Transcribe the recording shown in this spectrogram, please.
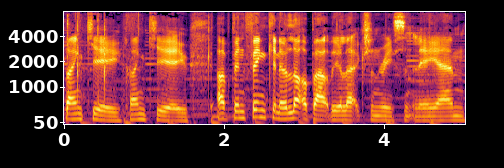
Thank you, thank you. I've been thinking a lot about the election recently. Um,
